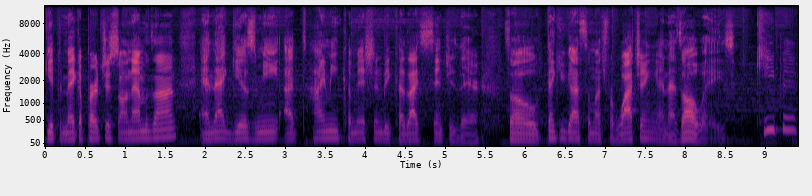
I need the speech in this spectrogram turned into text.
get to make a purchase on Amazon, and that gives me a tiny commission because I sent you there. So thank you guys so much for watching. And as always, keep it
